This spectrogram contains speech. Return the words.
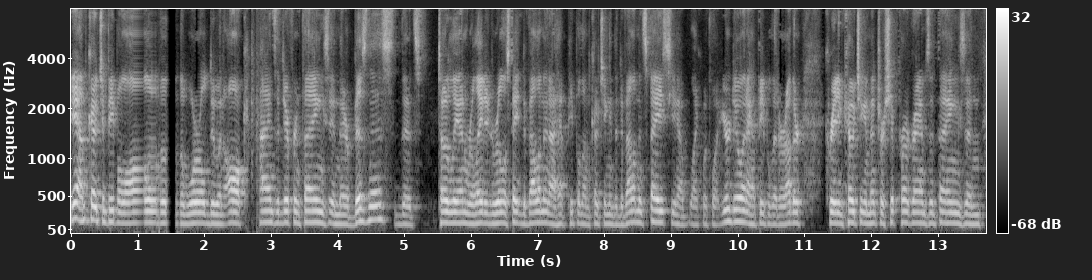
Yeah, I'm coaching people all over the world doing all kinds of different things in their business that's totally unrelated to real estate development. I have people that I'm coaching in the development space, you know, like with what you're doing. I have people that are other creating coaching and mentorship programs and things. And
